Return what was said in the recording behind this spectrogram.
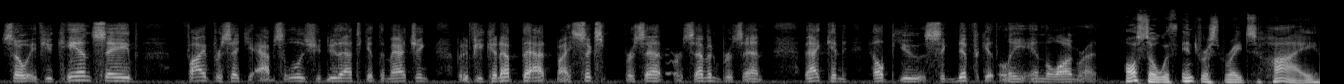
So if you can save 5%, you absolutely should do that to get the matching. But if you can up that by 6% or 7%, that can help you significantly in the long run. Also, with interest rates high,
